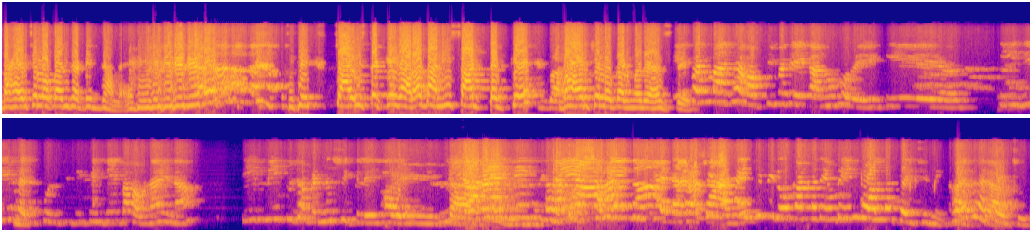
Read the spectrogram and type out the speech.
बाहेरच्या लोकांसाठीच झालाय. चाळीस टक्के घरात आणि साठ टक्के बाहेरच्या लोकांमध्ये असते. पण माझ्या बाबतीमध्ये एक अनुभव आहे की ती जी हेल्पफुल ती जी भावना आहे ना ती मी तुझ्याकडनं शिकलेली आहे. लोकांमध्ये एवढी इन्व्हॉल्व नसायची मी. खरंच अच्छा. नसायची.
